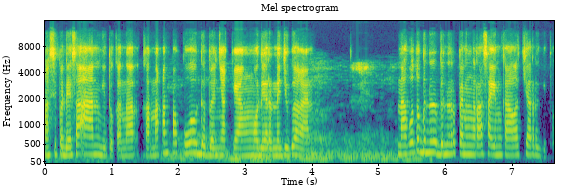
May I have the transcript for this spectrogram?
masih pedesaan gitu. Karena karena kan Papua udah banyak yang modernnya juga kan. Nah aku tuh bener-bener pengen ngerasain culture gitu.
